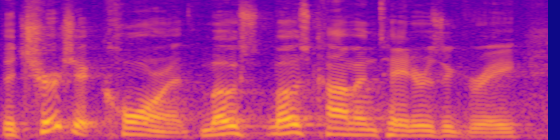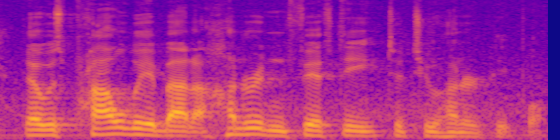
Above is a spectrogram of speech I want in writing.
The church at Corinth, most, most commentators agree, that was probably about 150 to 200 people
